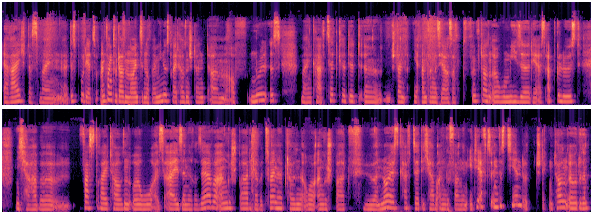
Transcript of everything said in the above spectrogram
erreicht, dass mein äh, Dispo, der zu Anfang 2019 noch bei minus 3000 stand, ähm, auf Null ist. Mein Kfz-Kredit äh, stand Anfang des Jahres auf 5000 Euro miese, der ist abgelöst. Ich habe fast 3000 Euro als eiserne Reserve angespart. Ich habe zweieinhalbtausend Euro angespart für ein neues Kfz. Ich habe angefangen in ETF zu investieren. Dort stecken 1000 Euro drin.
